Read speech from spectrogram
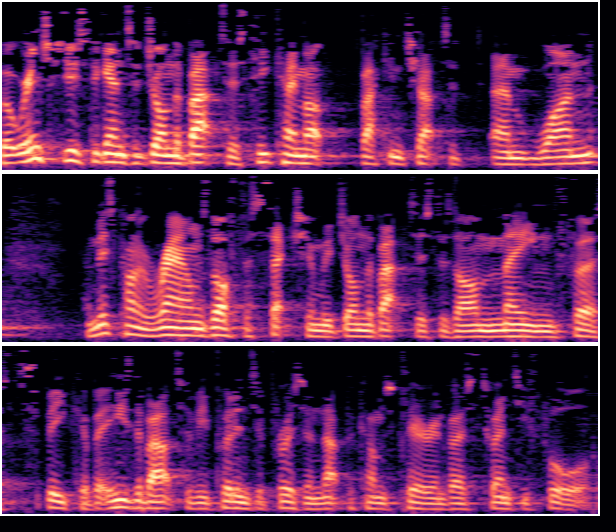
but we're introduced again to John the Baptist. He came up back in chapter um, 1. And this kind of rounds off a section with John the Baptist as our main first speaker, but he's about to be put into prison. That becomes clear in verse 24.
